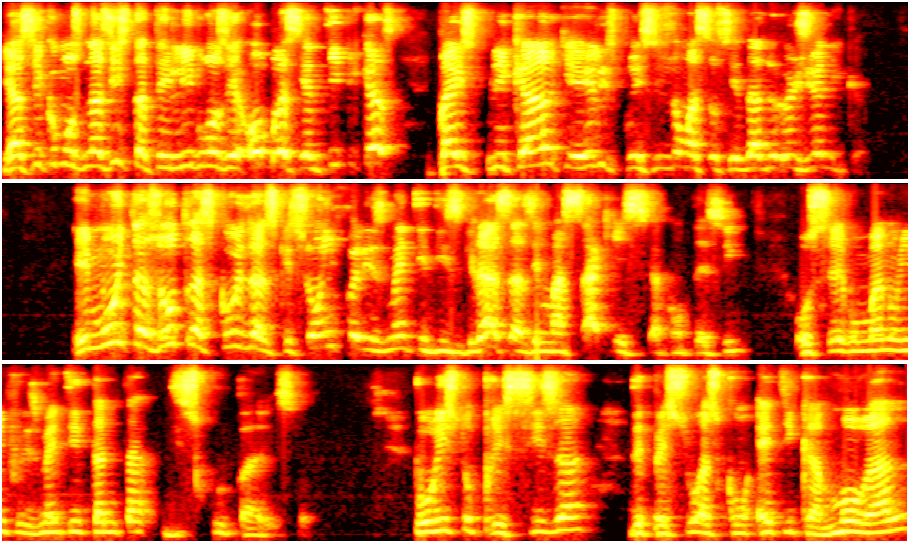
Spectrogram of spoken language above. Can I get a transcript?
E assim como os nazistas têm livros e obras científicas para explicar que eles precisam de uma sociedade eugênica. E muitas outras coisas que são, infelizmente, desgraças e massacres que acontecem, o ser humano, infelizmente, tenta desculpar isso. Por isso, precisa de pessoas com ética moral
